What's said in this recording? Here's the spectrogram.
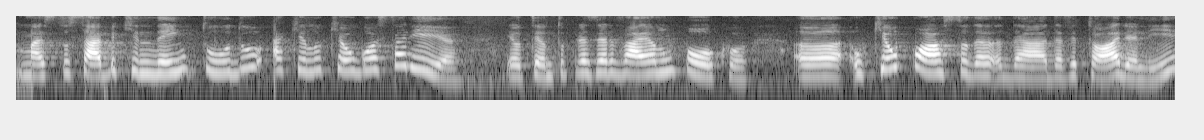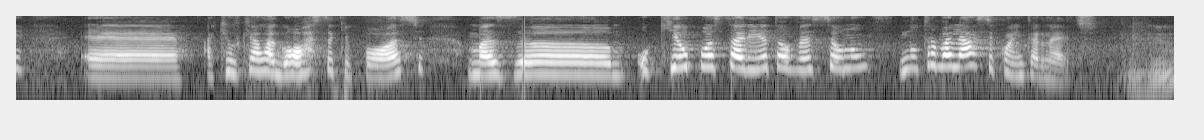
Mas tu sabe que nem tudo aquilo que eu gostaria. Eu tento preservar ela um pouco. Uh, o que eu posto da, da, da Vitória ali é aquilo que ela gosta que poste, Mas uh, o que eu postaria talvez se eu não, não trabalhasse com a internet. Uhum.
